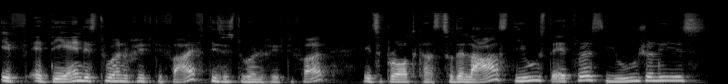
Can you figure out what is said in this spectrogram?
If at the end is 255, this is 255, it's broadcast. So the last used address usually is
